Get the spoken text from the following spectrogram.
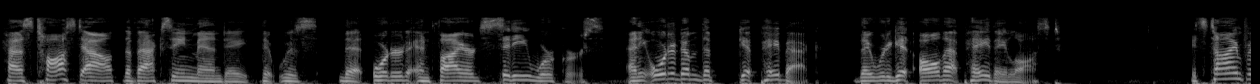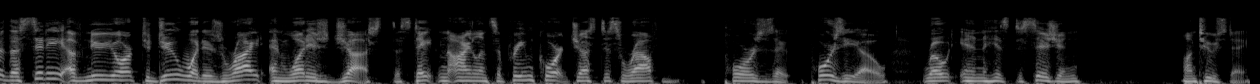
has tossed out the vaccine mandate that was that ordered and fired city workers, and he ordered them to get payback. They were to get all that pay they lost. It's time for the city of New York to do what is right and what is just. The Staten Island Supreme Court Justice Ralph Porzio wrote in his decision on Tuesday.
